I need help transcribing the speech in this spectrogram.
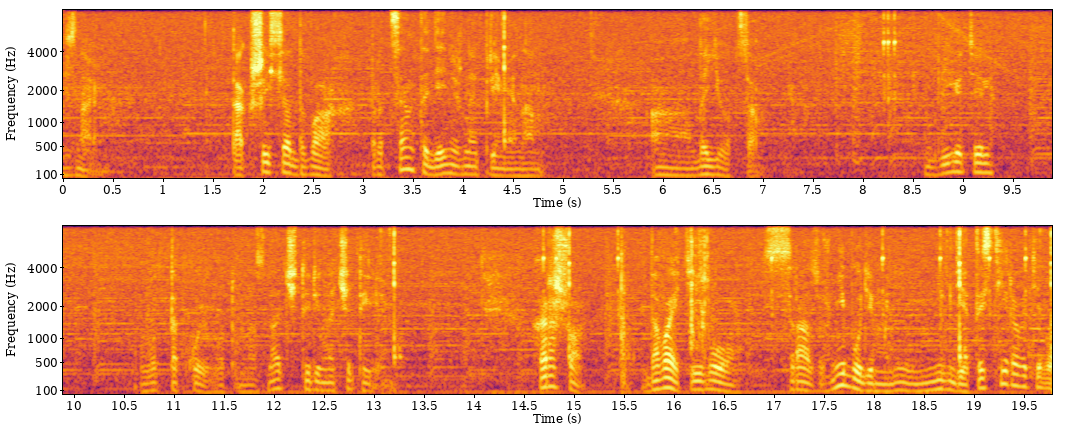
не знаю. Так, 62% денежная премия нам а, дается. Двигатель вот такой вот у нас, да, 4 на 4. Хорошо. Давайте его сразу же. Не будем нигде тестировать его.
